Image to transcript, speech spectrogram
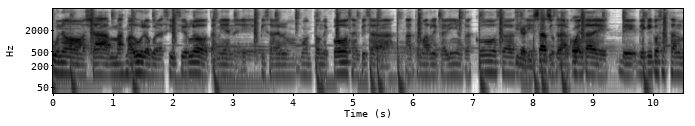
uno ya más maduro, por así decirlo, también eh, empieza a ver un montón de cosas, empieza a, tomarle cariño a otras cosas, eh, empieza a dar cuenta de, qué cosas están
